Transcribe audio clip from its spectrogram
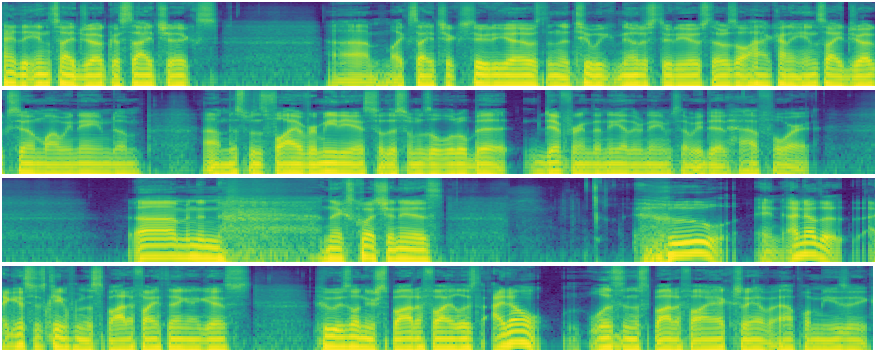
I had the inside joke of Side Chicks, um, like Side Chick Studios and the Two Week Notice Studios. Those all had kind of inside jokes to them while we named them. Um, this one's Flyover Media, so this one was a little bit different than the other names that we did have for it. Um, and then next question is who, and I know that I guess this came from the Spotify thing, I guess. Who is on your Spotify list? I don't listen to Spotify. I actually have Apple Music.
